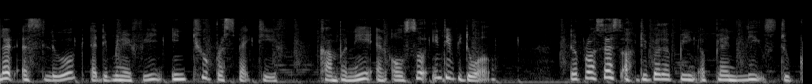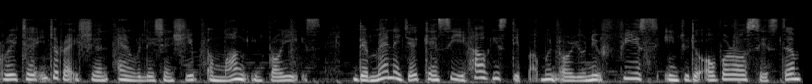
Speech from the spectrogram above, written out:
Let us look at the benefit in two perspectives, company and also individual. The process of developing a plan leads to greater interaction and relationship among employees. The manager can see how his department or unit fits into the overall system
